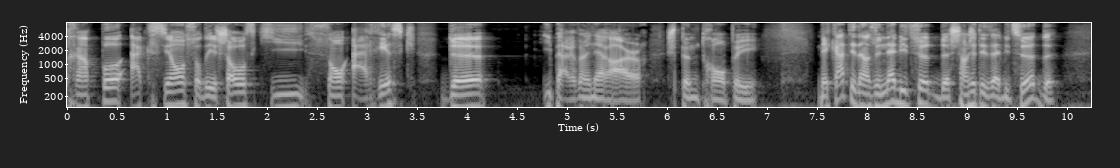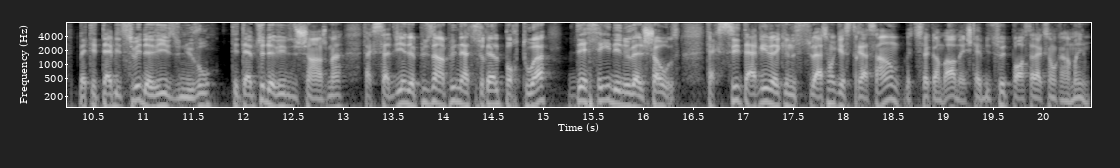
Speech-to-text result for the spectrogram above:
prend pas action sur des choses qui sont à risque de il peut arriver une erreur, je peux me tromper. Mais quand tu es dans une habitude de changer tes habitudes, ben tu es habitué de vivre du nouveau, tu es habitué de vivre du changement. Ça devient de plus en plus naturel pour toi d'essayer des nouvelles choses. Fait que si tu arrives avec une situation qui est stressante, ben tu fais comme ah mais je suis habitué de passer à l'action quand même.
